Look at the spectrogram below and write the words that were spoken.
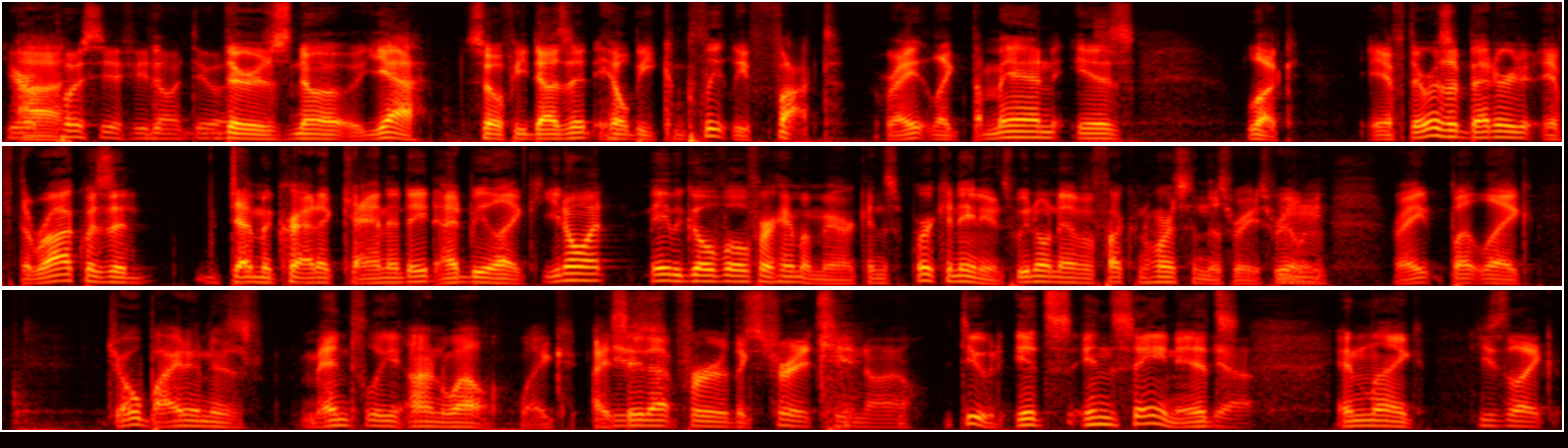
you're Uh, a pussy if you don't do it. there's no yeah so if he does it he'll be completely fucked right like the man is look if there was a better if the rock was a democratic candidate i'd be like you know what maybe go vote for him americans we're canadians we don't have a fucking horse in this race really Mm. right but like joe biden is mentally unwell like i say that for the Straight senile. dude it's insane it's Yeah. and like He's like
